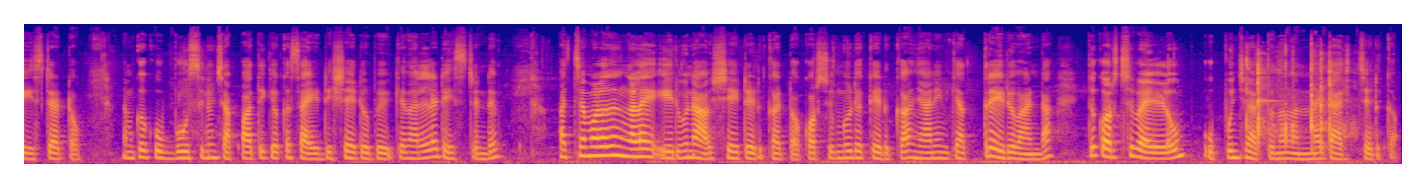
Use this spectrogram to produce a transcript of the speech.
ടേസ്റ്റ് കേട്ടോ നമുക്ക് കുബൂസിനും ചപ്പാത്തിക്കൊക്കെ സൈഡ് ഡിഷായിട്ട് ഉപയോഗിക്കാം നല്ല ടേസ്റ്റ് ഉണ്ട് പച്ചമുളക് നിങ്ങളെ എരിവിന് ആവശ്യമായിട്ട് എടുക്കുക കേട്ടോ കുറച്ചും കൂടിയൊക്കെ എടുക്കുക ഞാൻ എനിക്ക് അത്ര എരിവ് വേണ്ട. ഇത് കുറച്ച് വെള്ളവും ഉപ്പും ചേർത്തൊന്ന് നന്നായിട്ട് അരച്ചെടുക്കാം.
